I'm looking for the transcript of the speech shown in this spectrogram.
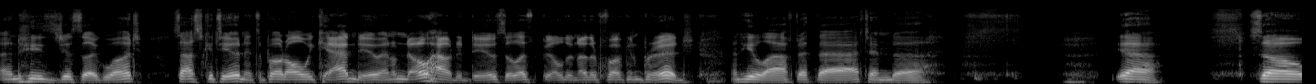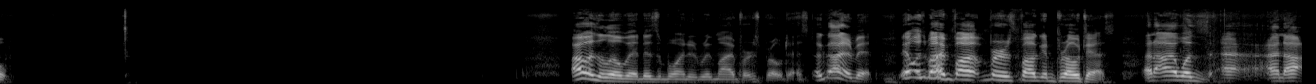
And he's just like, what? Saskatoon, it's about all we can do and know how to do, so let's build another fucking bridge. And he laughed at that, and, uh, yeah. So, I was a little bit disappointed with my first protest. I gotta admit, it was my fu- first fucking protest, and I was, uh, and I,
